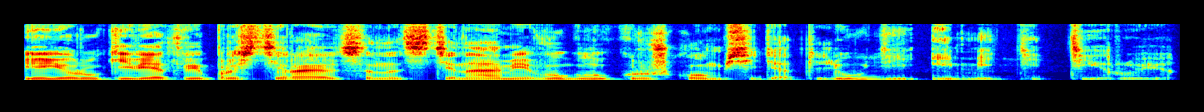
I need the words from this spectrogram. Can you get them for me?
Ее руки-ветви простираются над стенами, в углу кружком сидят люди и медитируют.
